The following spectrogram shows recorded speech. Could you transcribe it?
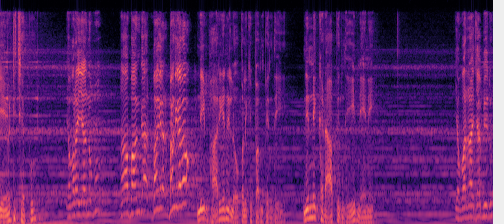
ఏమిటి చెప్పు? ఎవరయ్యా నువ్వు? నా బంగారు బంగారు బంగారం? నీ భార్యని లోపలికి పంపింది. నిన్నిక్కడ ఆపింది నేనే. ఎవరు రాజా మీరు?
